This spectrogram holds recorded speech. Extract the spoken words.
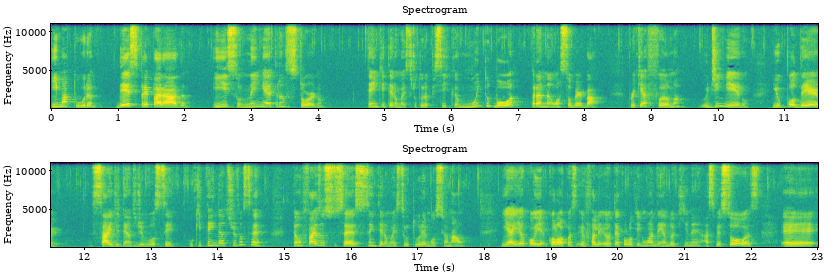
imatura, despreparada isso nem é transtorno. Tem que ter uma estrutura psíquica muito boa para não assoberbar, porque a fama, o dinheiro e o poder sai de dentro de você, o que tem dentro de você. Então faz o sucesso sem ter uma estrutura emocional. E aí eu coloco, eu falei, eu até coloquei um adendo aqui, né? As pessoas é,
